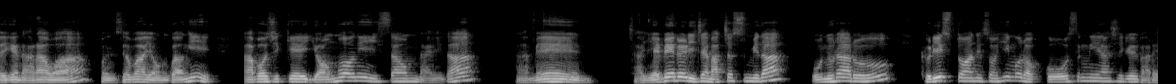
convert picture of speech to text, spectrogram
대개 나라와 권세와 영광이 아버지께 영원히 있사옵나이다. 아멘. 자, 예배를 이제 마쳤습니다. 오늘 하루 그리스도 안에서 힘을 얻고 승리하시길 바래요.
